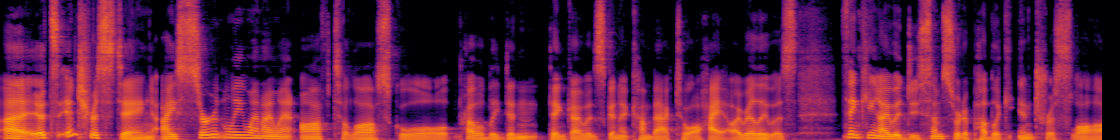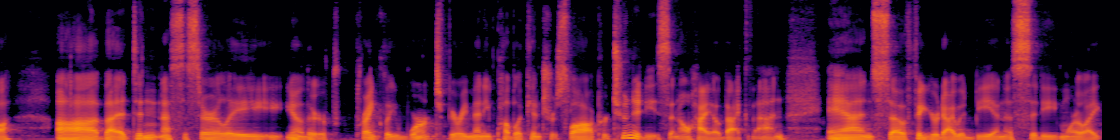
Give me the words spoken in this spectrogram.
Uh, it's interesting. I certainly, when I went off to law school, probably didn't think I was going to come back to Ohio. I really was thinking I would do some sort of public interest law, uh, but it didn't necessarily, you know, there frankly weren't very many public interest law opportunities in Ohio back then. And so figured I would be in a city more like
